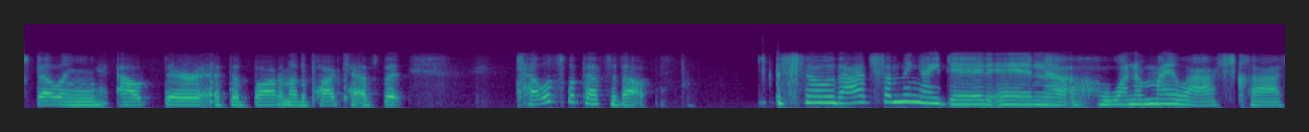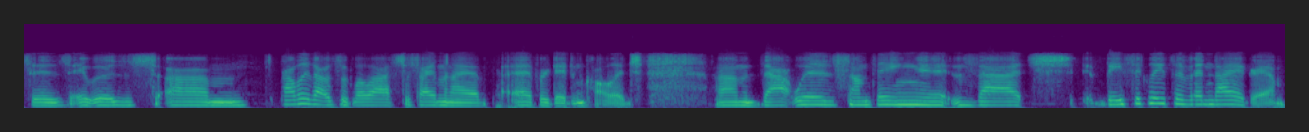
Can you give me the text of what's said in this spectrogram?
spelling out there at the bottom of the podcast. But tell us what that's about. So that's something I did in uh, one of my last classes. It was um, probably that was the last assignment I ever did in college. Um, that was something that basically it's a Venn diagram,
